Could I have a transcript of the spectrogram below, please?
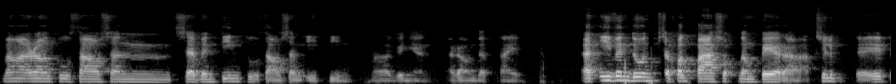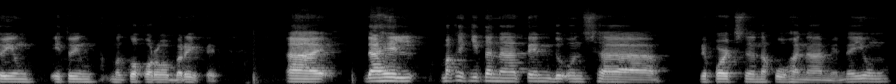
mga around 2017, 2018, mga ganyan, around that time. At even doon sa pagpasok ng pera, actually eh, ito yung ito yung magko-corroborate eh. Ah, dahil makikita natin doon sa reports na nakuha namin na yung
